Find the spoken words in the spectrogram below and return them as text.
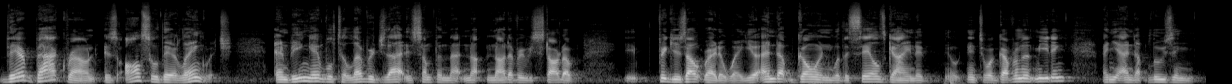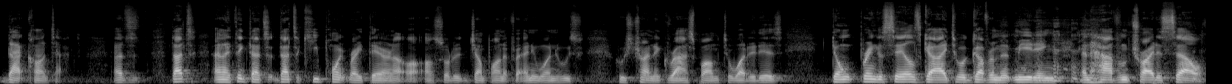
their background is also their language, and being able to leverage that is something that not, not every startup eh, figures out right away. You end up going with a sales guy into, into a government meeting, and you end up losing that contact. That's that's and I think that's that's a key point right there, and I'll, I'll sort of jump on it for anyone who's who's trying to grasp on to what it is. Don't bring a sales guy to a government meeting and have him try to sell.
